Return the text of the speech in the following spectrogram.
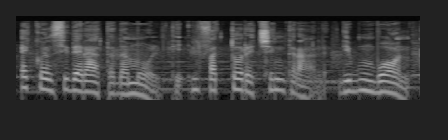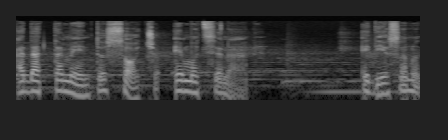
è considerata da molti il fattore centrale di un buon adattamento socio-emozionale. Ed io sono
